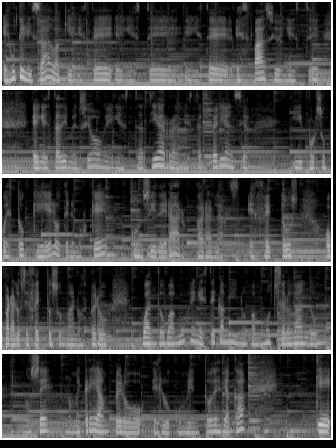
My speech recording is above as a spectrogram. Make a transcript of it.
es utilizado aquí en este, en este, en este espacio, en, este, en esta dimensión, en esta tierra, en esta experiencia. Y por supuesto que lo tenemos que considerar para los efectos o para los efectos humanos. Pero cuando vamos en este camino, vamos observando, no sé, no me crean, pero lo comento desde acá, que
